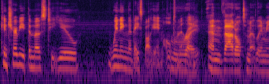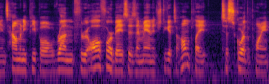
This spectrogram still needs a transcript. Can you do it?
contribute the most to you winning the baseball game ultimately. Right. And that ultimately means how many people run through all four bases and manage to get to home plate to score the point.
